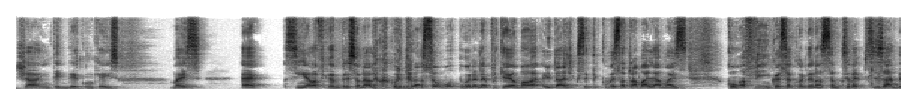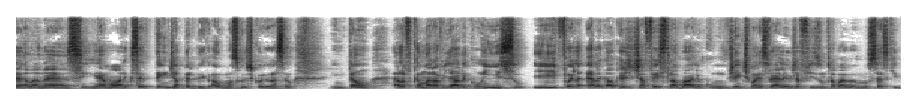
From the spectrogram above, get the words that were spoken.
já entender como que é isso. Mas é assim, ela fica impressionada com a coordenação motora, né? Porque é uma idade que você tem que começar a trabalhar mais com afinco essa coordenação que você vai precisar dela, né? Assim, é uma hora que você tende a perder algumas coisas de coordenação. Então, ela fica maravilhada com isso. E foi, é legal que a gente já fez trabalho com gente mais velha. Eu já fiz um trabalho no Sesc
